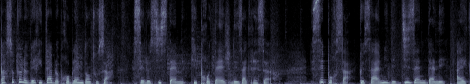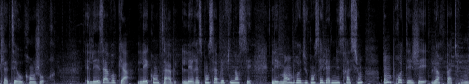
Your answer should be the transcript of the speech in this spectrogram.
Parce que le véritable problème dans tout ça, c'est le système qui protège les agresseurs. C'est pour ça que ça a mis des dizaines d'années à éclater au grand jour les avocats, les comptables, les responsables financiers, les membres du conseil d'administration ont protégé leur patron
